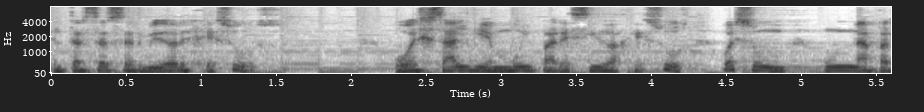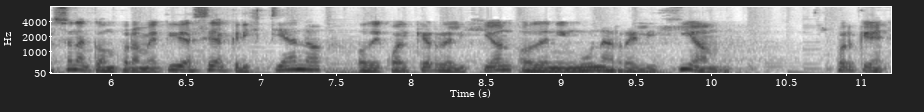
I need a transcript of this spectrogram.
el tercer servidor es Jesús. O es alguien muy parecido a Jesús. O es una persona comprometida, sea cristiano o de cualquier religión o de ninguna religión. ¿Por qué?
